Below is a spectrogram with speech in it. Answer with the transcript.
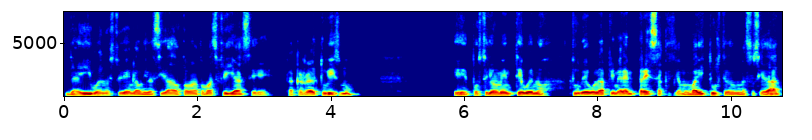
de ahí, bueno, estudié en la Universidad Autónoma Tomás Frías eh, la carrera de turismo. posteriormente, bueno, tuve una primera empresa que se llamó Maritur, que una sociedad,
